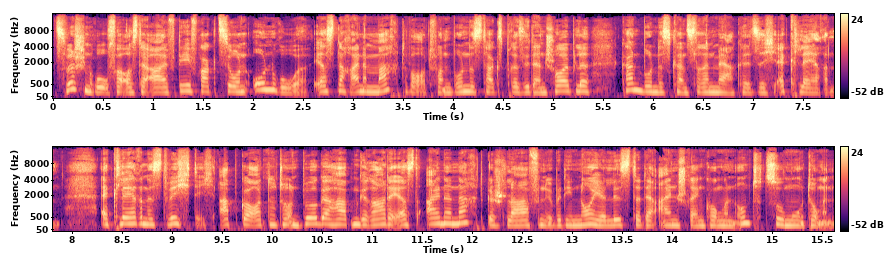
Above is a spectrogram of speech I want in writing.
Zwischenrufe aus der AfD-Fraktion Unruhe. Erst nach einem Machtwort von Bundestagspräsident Schäuble kann Bundeskanzlerin Merkel sich erklären. Erklären ist wichtig. Abgeordnete und Bürger haben gerade erst eine Nacht geschlafen über die neue Liste der Einschränkungen und Zumutungen.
